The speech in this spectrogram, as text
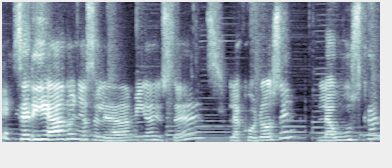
¿sería Doña Soledad amiga de ustedes? ¿La conocen? ¿La buscan?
